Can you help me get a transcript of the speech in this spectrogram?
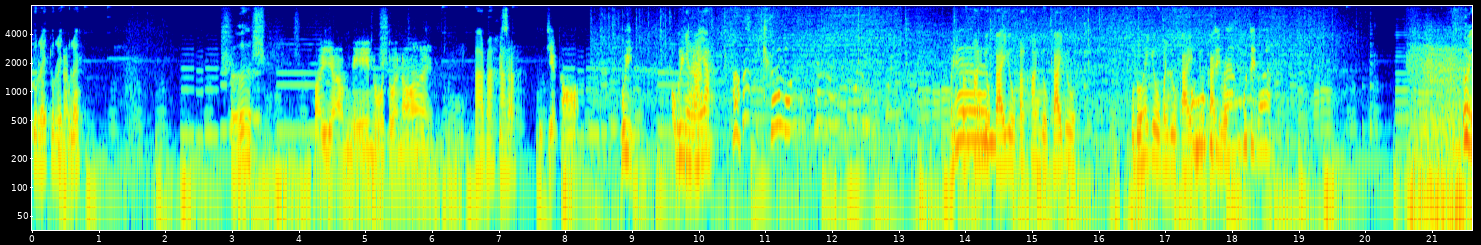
จุดเลยจุดเลยจุดเลย เออพยายามหนีหนูตัวน้อยคาดมาไอ้คาดสัมาตว์กูเกลียดท่อวิ่งเอาวิ่วิ่งงยังไงนะอะ มันค่อนข้างอยู่ไกลอยู่ค่อนข้างอยู่ไกลอยู่ กูดูให้อยู่มันอยู่ไกลอยู่ไกลอยู่กูติดว่าเฮ้ย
